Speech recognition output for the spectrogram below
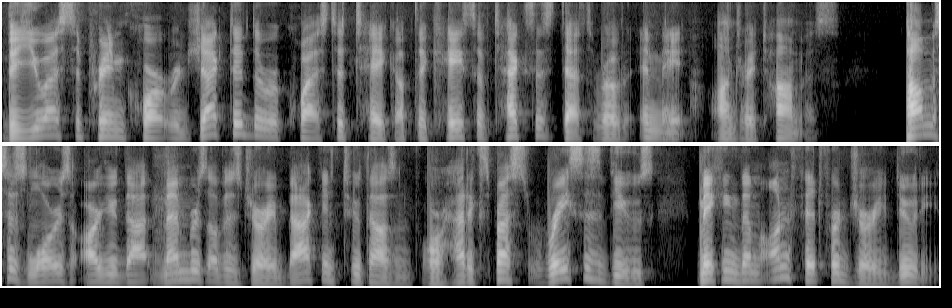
the U.S. Supreme Court rejected the request to take up the case of Texas death row inmate Andre Thomas. Thomas's lawyers argued that members of his jury back in 2004 had expressed racist views, making them unfit for jury duty.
